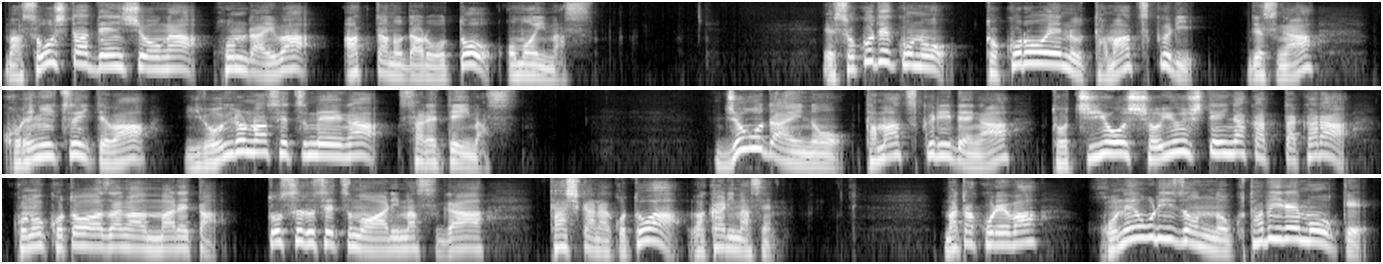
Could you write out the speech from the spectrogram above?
まあそうした伝承が本来はあったのだろうと思います。そこでこのところへぬ玉作りですが、これについてはいろいろな説明がされています。上代の玉作り部が土地を所有していなかったから、このことわざが生まれたとする説もありますが、確かなことはわかりません。またこれは骨折り損のくたびれ儲け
